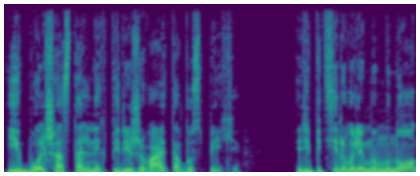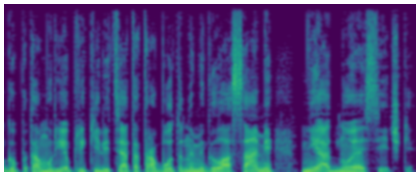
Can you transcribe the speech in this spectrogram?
и больше остальных переживает об успехе. Репетировали мы много, потому реплики летят отработанными голосами, ни одной осечки.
